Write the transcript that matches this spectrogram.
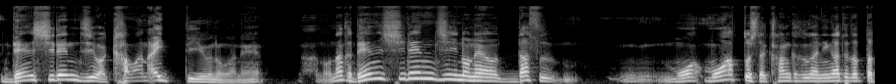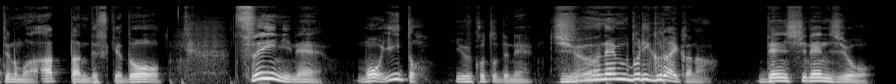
電子レンジは買わないっていうのがね、あの、なんか電子レンジのね、出す、も、もわっとした感覚が苦手だったっていうのもあったんですけど、ついにね、もういいということでね、10年ぶりぐらいかな。電子レンジを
